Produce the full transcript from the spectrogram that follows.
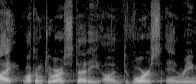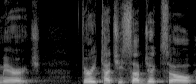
Hi, welcome to our study on divorce and remarriage. Very touchy subject, so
